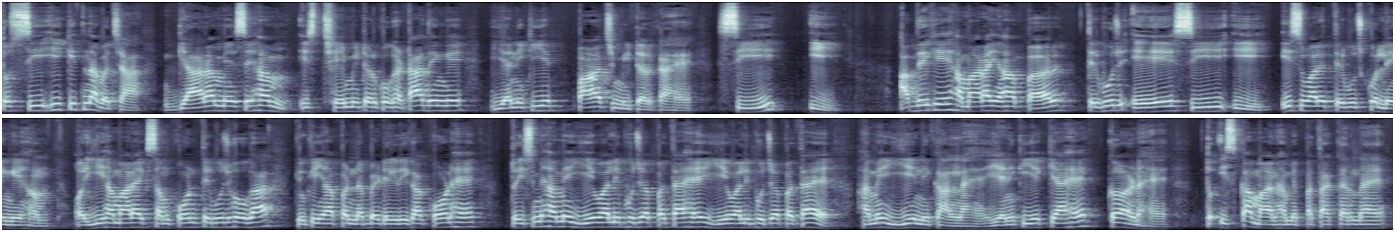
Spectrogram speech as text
तो ई कितना बचा? 11 में से हम इस 6 मीटर को घटा देंगे, यानी कि ये 5 मीटर का है ई अब देखिए हमारा यहाँ पर त्रिभुज ए सी ई इस वाले त्रिभुज को लेंगे हम, और ये हमारा एक समकोण त्रिभुज होगा, क्योंकि यहाँ पर 90 डिग्री का कोण है तो इसमें हमें ये वाली भुजा पता है, ये वाली भुजा पता है, हमें ये निकालना है, यानी कि ये क्या है? कर्ण है। तो इसका मान हमें पता करना है।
